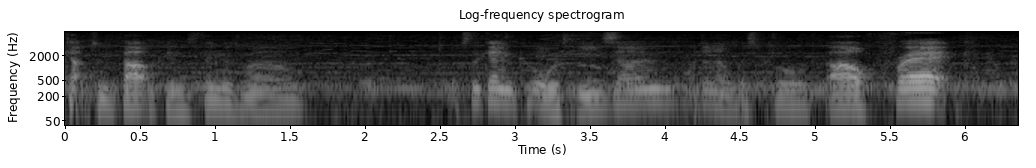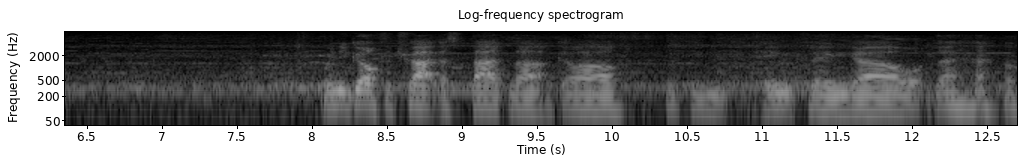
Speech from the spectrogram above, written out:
Captain Falcon's thing as well. What's the game called? E-Zone? I don't know what it's called. Oh, frick! When you go off the track, that's bad luck. Oh, freaking Inkling girl, what the hell?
